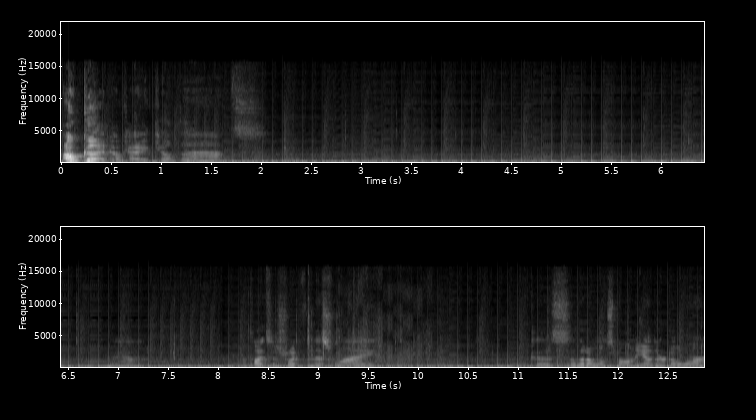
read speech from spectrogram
Oh, good! Okay, killed that. Yeah. I'd like to strike from this way. Because so that I won't spawn the other door.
